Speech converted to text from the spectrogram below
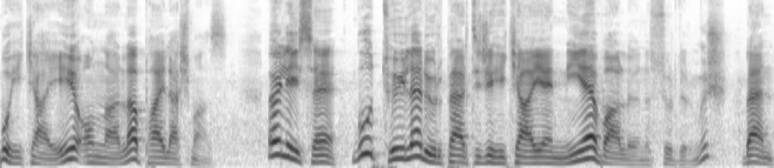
bu hikayeyi onlarla paylaşmaz. Öyleyse bu tüyler ürpertici hikaye niye varlığını sürdürmüş? Ben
